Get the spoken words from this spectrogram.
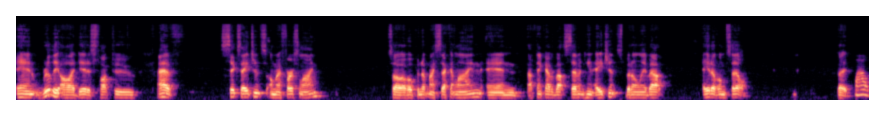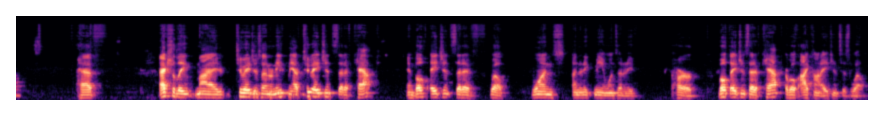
And really all I did is talk to I have six agents on my first line. So I've opened up my second line, and I think I have about 17 agents, but only about eight of them sell. But wow, have actually my two agents underneath me I have two agents that have capped and both agents that have well one's underneath me and one's underneath her. Both agents that have capped are both icon agents as well.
